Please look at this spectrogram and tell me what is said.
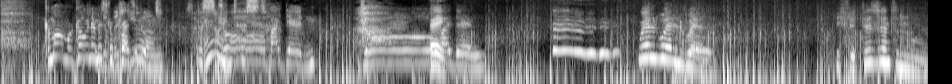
Come on, we're going to Mr. President. is that a scientist? Joe? Biden. Joe Hey. Biden. Well, well, well. If it isn't new,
